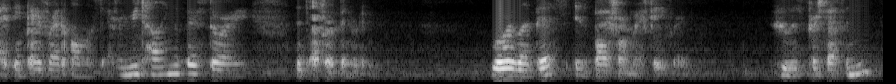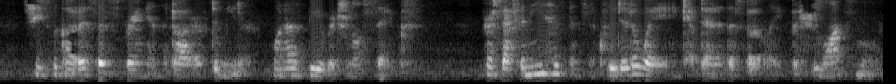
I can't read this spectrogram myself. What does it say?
I think I've read almost every retelling of their story that's ever been written. Lore Olympus is by far my favorite. Who is Persephone? She's the goddess of spring and the daughter of Demeter, one of the original six. Persephone has been secluded away and kept out of the spotlight, but she wants more.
